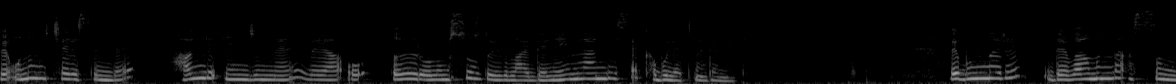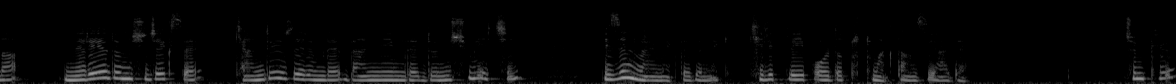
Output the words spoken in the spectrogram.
Ve onun içerisinde hangi incinme veya o ağır olumsuz duygular deneyimlendiyse kabul etme demek. Ve bunları devamında aslında nereye dönüşecekse kendi üzerimde, benliğimde dönüşme için izin vermekte demek. Kilitleyip orada tutmaktan ziyade. Çünkü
